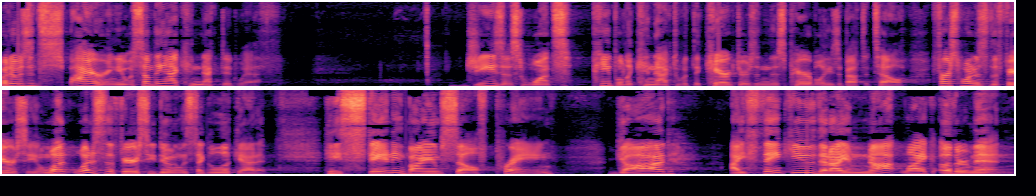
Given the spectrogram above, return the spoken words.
but it was inspiring. It was something I connected with. Jesus wants people to connect with the characters in this parable he's about to tell. First one is the Pharisee. And what, what is the Pharisee doing? Let's take a look at it. He's standing by himself praying, God, I thank you that I am not like other men,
